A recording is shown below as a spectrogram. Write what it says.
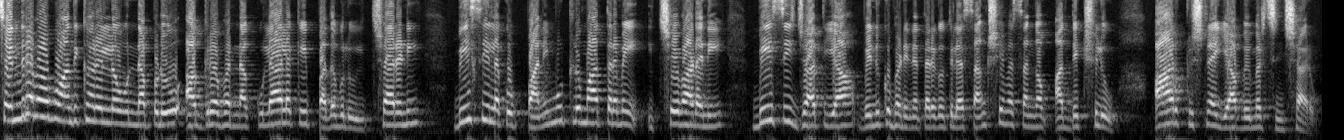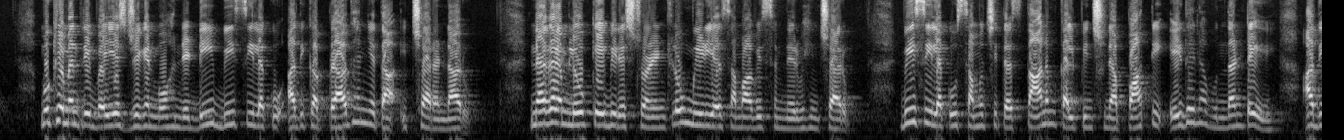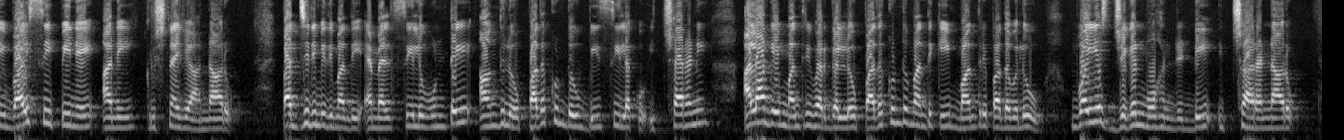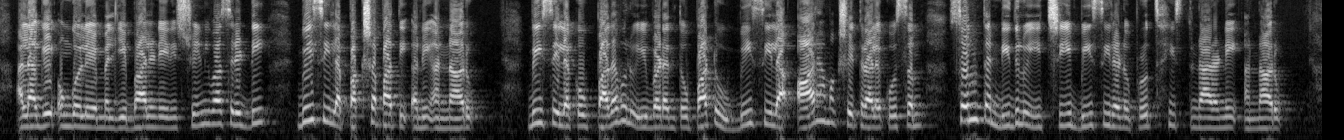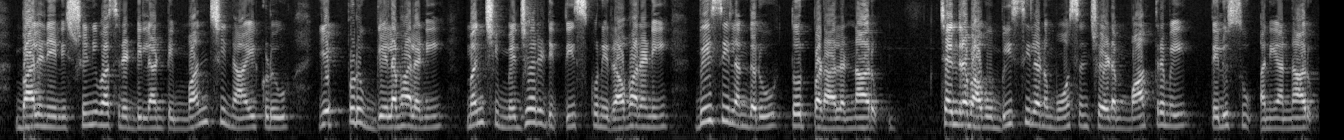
చంద్రబాబు అధికారంలో ఉన్నప్పుడు అగ్రవర్ణ కులాలకి పదవులు ఇచ్చారని బీసీలకు పనిముట్లు మాత్రమే ఇచ్చేవాడని బీసీ జాతీయ వెనుకబడిన తరగతుల సంక్షేమ సంఘం అధ్యక్షులు ఆర్ కృష్ణయ్య విమర్శించారు. ముఖ్యమంత్రి వైఎస్ జగన్మోహన్ రెడ్డి బీసీలకు అధిక ప్రాధాన్యత ఇచ్చారన్నారు. నగరంలో కేబీ రెస్టారెంట్లో మీడియా సమావేశం నిర్వహించారు. బీసీలకు సముచిత స్థానం కల్పించిన పార్టీ ఏదైనా ఉందంటే అది వైసీపీనే అని కృష్ణయ్య అన్నారు. పద్దెనిమిది మంది ఎమ్మెల్సీలు ఉంటే అందులో పదకొండు బీసీలకు ఇచ్చారని అలాగే మంత్రివర్గంలో పదకొండు మందికి మంత్రి పదవులు వైఎస్ జగన్మోహన్ రెడ్డి ఇచ్చారన్నారు. అలాగే ఒంగోలు ఎమ్మెల్యే బాలినేని శ్రీనివాసరెడ్డి బీసీల పక్షపాతి అని అన్నారు. బీసీలకు పదవులు ఇవ్వడంతో పాటు బీసీల ఆరామ క్షేత్రాల కోసం సొంత నిధులు ఇచ్చి బీసీలను ప్రోత్సహిస్తున్నారని అన్నారు. బాలినేని శ్రీనివాసరెడ్డి లాంటి మంచి నాయకుడు ఎప్పుడు గెలవాలని మంచి మెజారిటీ తీసుకుని రావాలని బీసీలందరూ తోడ్పడాలన్నారు. చంద్రబాబు బీసీలను మోసం చేయడం మాత్రమే తెలుసు అని అన్నారు.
